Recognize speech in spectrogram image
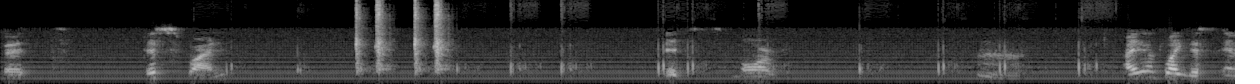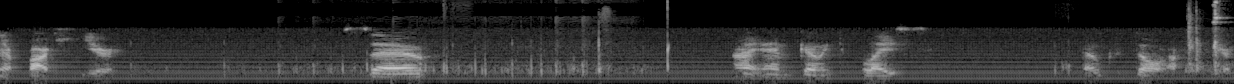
But this one it's more hmm I don't like this inner part here. So I am going to place oak door up here.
